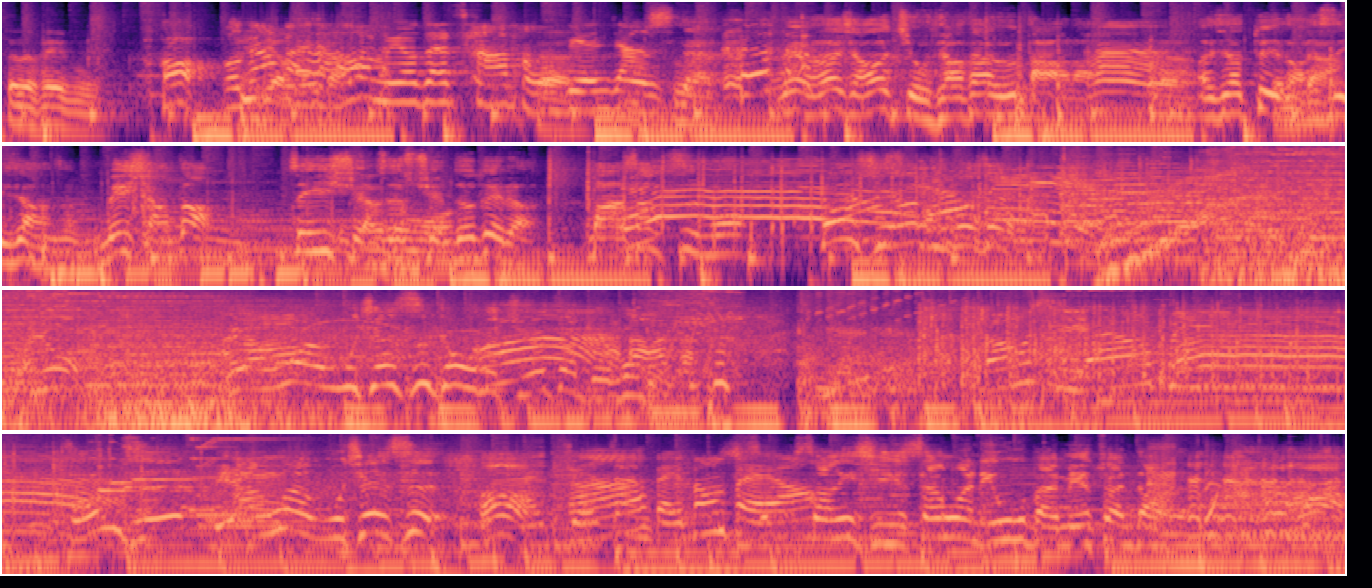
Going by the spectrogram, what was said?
真的佩服。好，我刚刚本来想到他们又在插旁边这样子。没有他想要九条，他有打了，嗯。而且他对倒也是这样子，没想到这一选择选择对了，马上自摸，恭喜阿比获胜！哎呦，两万五千四跟我的决战北风比，五千四啊！决战北方北啊。上一期三万零五百没赚到了 啊！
